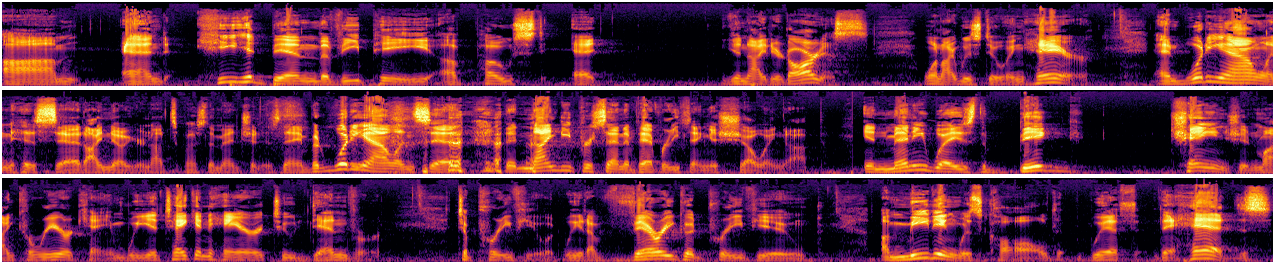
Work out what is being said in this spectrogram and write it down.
Um, and he had been the VP of Post at United Artists when I was doing hair. And Woody Allen has said, I know you're not supposed to mention his name, but Woody Allen said that 90% of everything is showing up. In many ways, the big change in my career came. We had taken hair to Denver to preview it. We had a very good preview. A meeting was called with the heads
